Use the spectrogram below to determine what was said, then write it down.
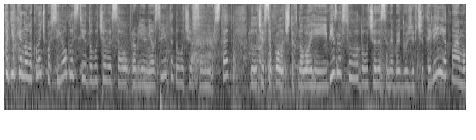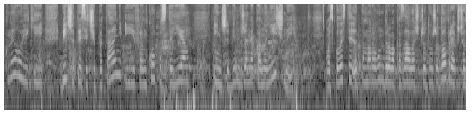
тоді кинули клич по всій області. Долучилися управління освіти, долучився університет, долучився коледж технології і бізнесу, долучилися небайдужі вчителі. І от маємо книгу, в якій більше тисячі питань, і Франко постає іншим. Він вже не канонічний. Ось колись Тамара Гундерова казала, що дуже добре, якщо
